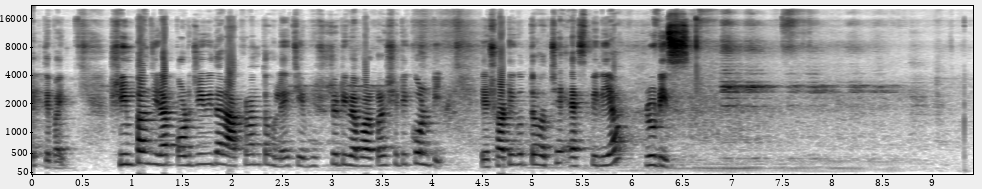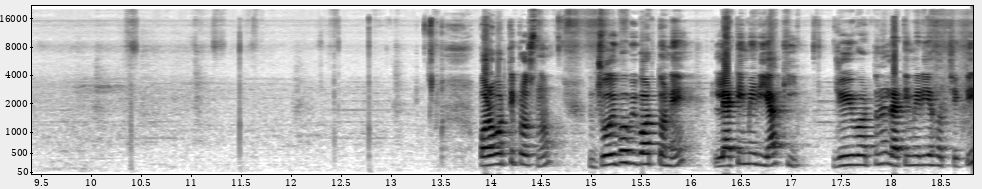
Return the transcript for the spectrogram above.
দেখতে পাই। শিম্পাঞ্জিরা পরজীবী দ্বারা আক্রান্ত হলে যে ভেষজটি ব্যবহার করে সেটি কোনটি? এর সঠিক উত্তর হচ্ছে অ্যাসপিলিয়া রুডিস পরবর্তী প্রশ্ন, জৈব বিবর্তনে ল্যাটিমেরিয়া কি? জৈব বিবর্তনে ল্যাটিমেরিয়া হচ্ছে একটি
